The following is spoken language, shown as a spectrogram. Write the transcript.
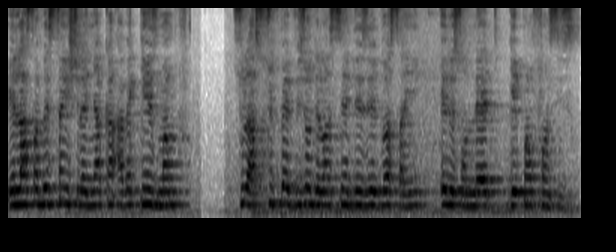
et l'Assemblée 5 chez les Nyakan avec 15 membres sous la supervision de l'ancien Désiré Douassaï et de son aide Guépan Francis.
